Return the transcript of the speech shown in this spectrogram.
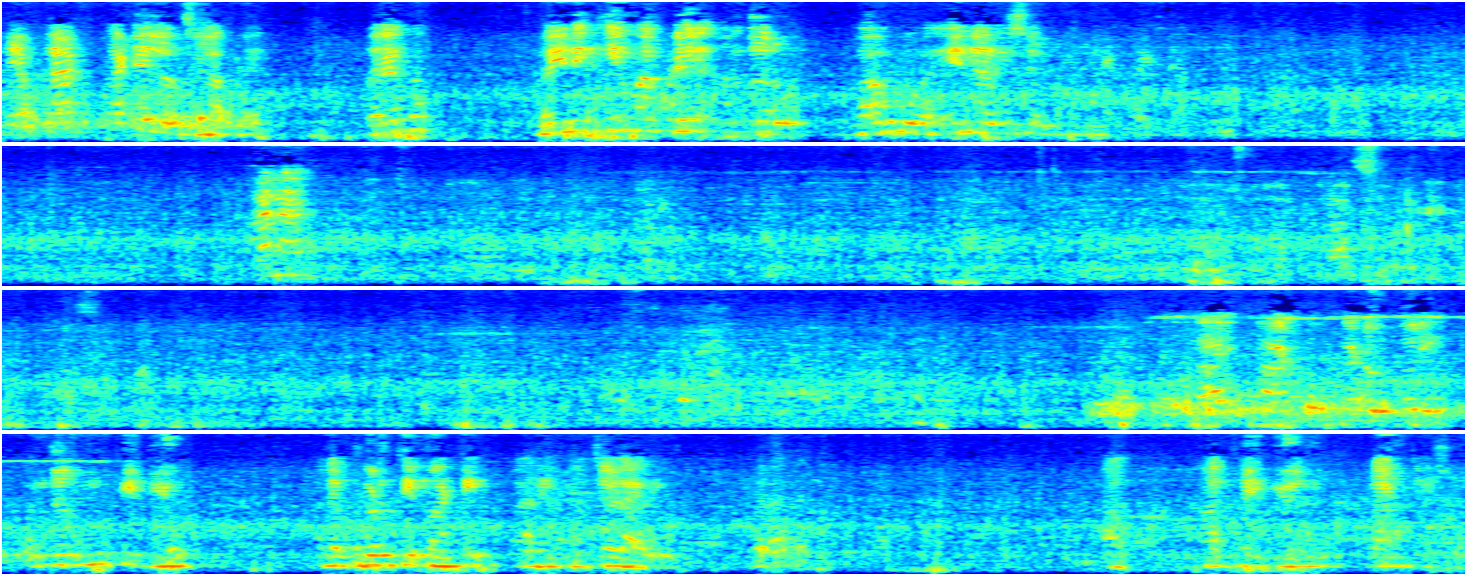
ત્યાં પ્લાન્ટ કાઢેલો છે આપણે બરાબર હવે એને કેમ આપણે અંદર વાવવું હોય એના વિશે હું તમને કહીશ આના આ આટો કાઢો કરી અંદર મૂકી દો અને ફરતી રીતે ચડાવી. આ થઈ ગયું પ્લાન્ટેશન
